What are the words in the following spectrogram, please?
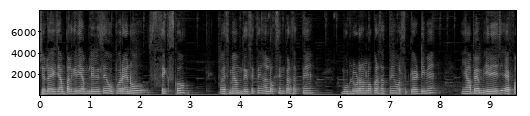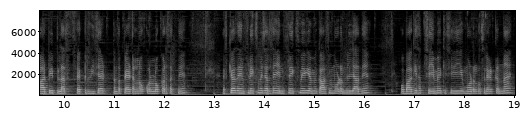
चलो एग्जांपल के लिए हम ले लेते हैं ओप्पो रेनो सिक्स को। और इसमें हम देख सकते हैं अनलॉक सिम कर सकते हैं बूट लोडर अनलॉक कर सकते हैं और सिक्योरिटी में यहाँ पे हम erase F R P plus factory reset मतलब पैटर्न लॉक को अनलॉक कर सकते हैं। इसके बाद इन्फिनिक्स में चलते हैं। इन्फिनिक्स में भी हमें काफ़ी मॉडल मिल जाते हैं। और बाकी सब सेम है, किसी भी मॉडल को सिलेक्ट करना है।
